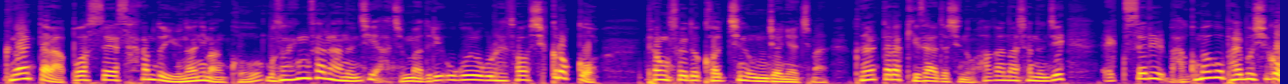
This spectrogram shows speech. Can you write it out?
그날따라 버스에 사람도 유난히 많고 무슨 행사를 하는지 아줌마들이 우글우글해서 시끄럽고 평소에도 거친 운전이었지만 그날따라 기사 아저씨는 화가 나셨는지 엑셀을 마구마구 밟으시고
